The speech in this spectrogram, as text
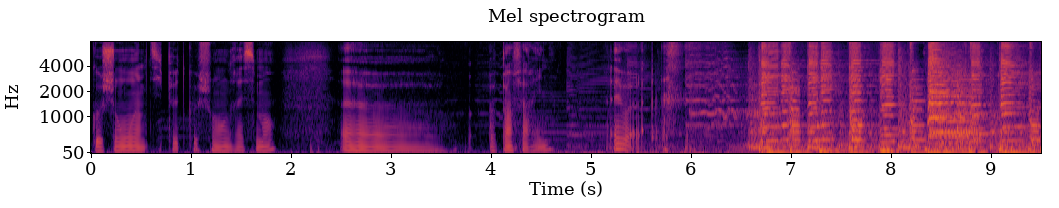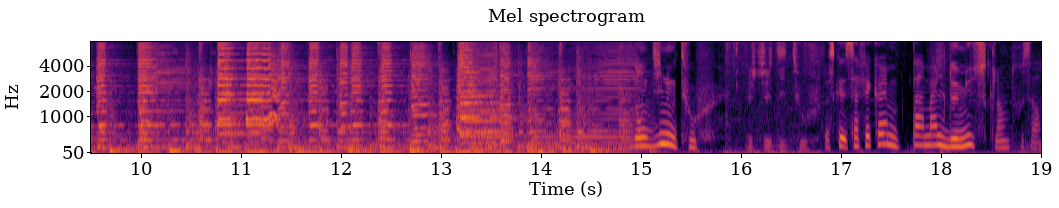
cochon, un petit peu de cochon engraissement, pain farine, et voilà. Donc dis-nous tout. Je te dis tout. Parce que ça fait quand même pas mal de muscles, hein, tout ça.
